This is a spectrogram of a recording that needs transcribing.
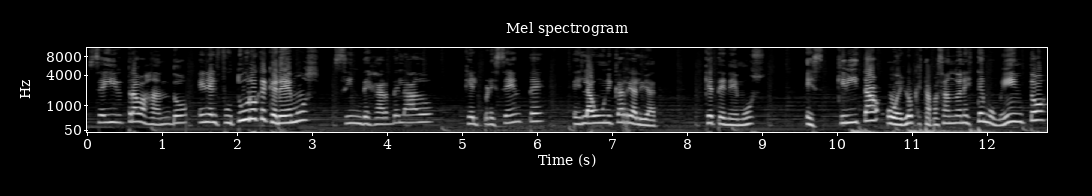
seguir trabajando en el futuro que queremos sin dejar de lado que el presente es la única realidad que tenemos escrita o es lo que está pasando en este momento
